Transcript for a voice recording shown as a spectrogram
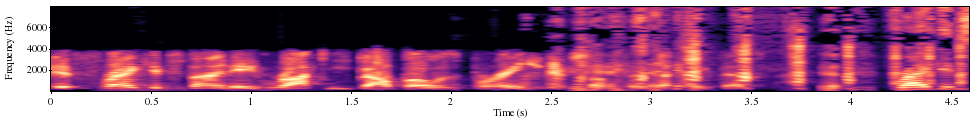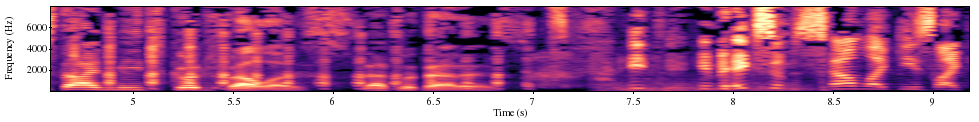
if Frankenstein ate Rocky Balboa's brain or something. I think that's Frankenstein meets Goodfellas. That's what that is. He, he makes him sound like he's like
